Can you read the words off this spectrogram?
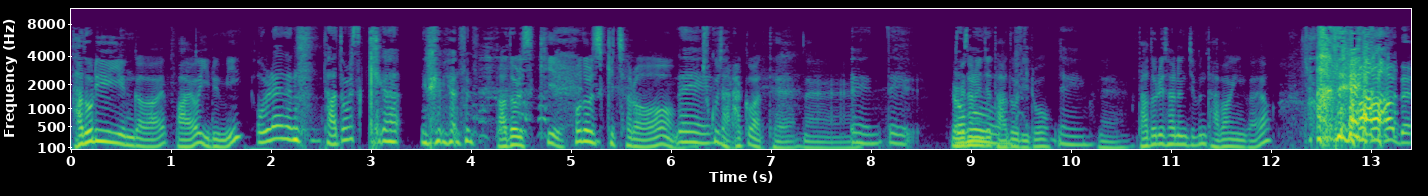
다돌이인가 봐요 이름이 원래는 다돌스키가 이러면은 다돌스키, 포돌스키처럼 네. 축구 잘할 것 같아. 네. 네, 네, 여기서는 너무- 이제 다돌이로. 네. 네. 다돌이 사는 집은 다방인가요? 아, 네.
